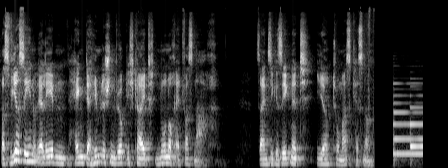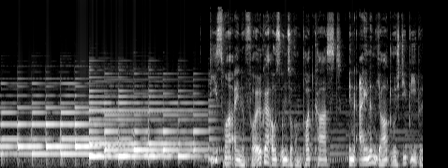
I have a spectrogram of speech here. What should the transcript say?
Was wir sehen und erleben, hängt der himmlischen Wirklichkeit nur noch etwas nach. Seien Sie gesegnet, Ihr Thomas Kessner. Dies war eine Folge aus unserem Podcast In einem Jahr durch die Bibel,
